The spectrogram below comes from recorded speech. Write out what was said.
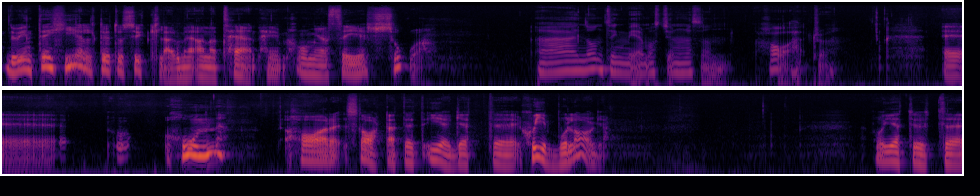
Du är inte helt ute och cyklar med Anna Ternheim om jag säger så. Nej, någonting mer måste jag nästan ha här tror jag. Eh, hon har startat ett eget eh, skivbolag. Och gett ut eh,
